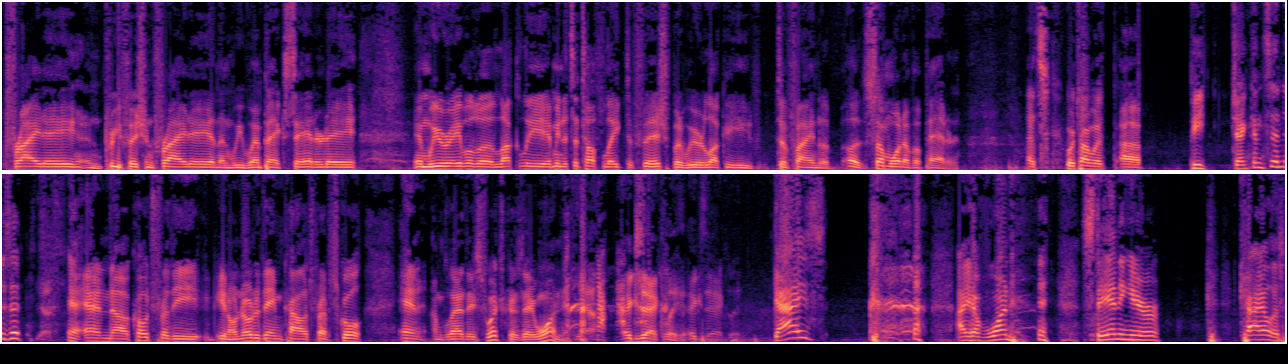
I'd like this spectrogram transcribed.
Friday and pre-fishing Friday, and then we went back Saturday, and we were able to. Luckily, I mean, it's a tough lake to fish, but we were lucky to find a, a somewhat of a pattern. That's we're talking with uh, Pete Jenkinson, is it? Yes. And uh, coach for the you know Notre Dame College Prep School, and I'm glad they switched because they won. Yeah, exactly, exactly. Guys, I have one standing here. Kyle is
